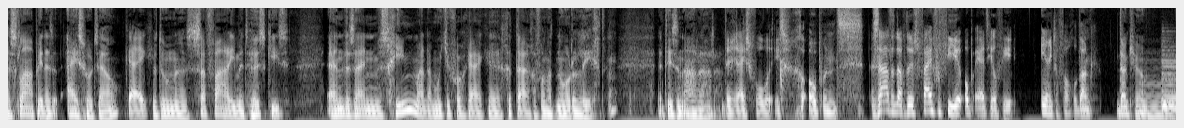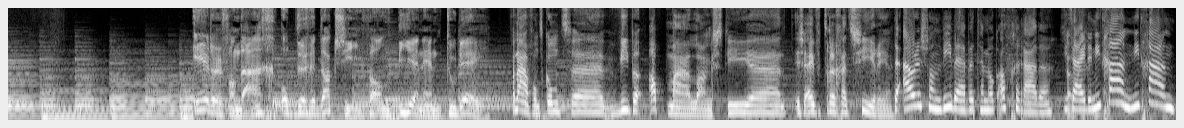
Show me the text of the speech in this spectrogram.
slapen in het ijshotel. Kijk. We doen een safari met huskies. En we zijn misschien, maar daar moet je voor kijken, getuigen van het Noorderlicht. Het is een aanrader. De reisfolder is geopend. Zaterdag dus 5 voor 4 op RTL 4. Erik de Vogel, dank. Dankjewel. Eerder vandaag op de redactie van BNN Today. Vanavond komt eh, Wiebe Abma langs. Die eh, is even terug uit Syrië. De ouders van Wiebe hebben het hem ook afgeraden. Die Zo. zeiden niet gaan, niet gaan.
